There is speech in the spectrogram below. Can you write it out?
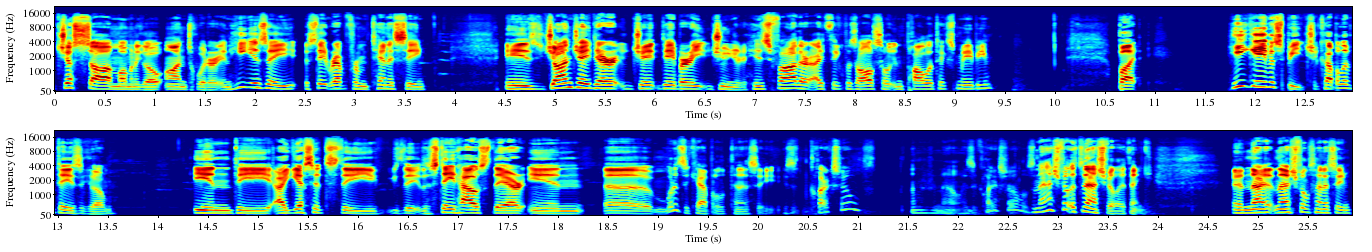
just saw a moment ago on Twitter, and he is a, state rep from Tennessee. Is John J. J. DeBerry Jr. His father, I think, was also in politics, maybe, but he gave a speech a couple of days ago in the I guess it's the the, the state house there in uh, what is the capital of Tennessee? Is it Clarksville? I don't know. Is it Clarksville? Is it Nashville? It's Nashville, I think. In Nashville, Tennessee,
